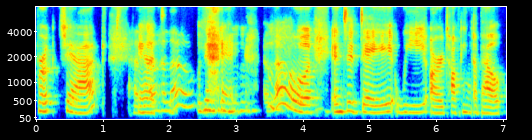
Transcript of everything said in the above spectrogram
Brooke Jack. Hello, and, hello. hello. And today we are talking about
